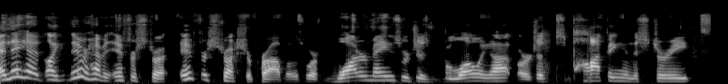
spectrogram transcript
and they had like they were having infrastructure infrastructure problems where water mains were just blowing up or just popping in the streets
